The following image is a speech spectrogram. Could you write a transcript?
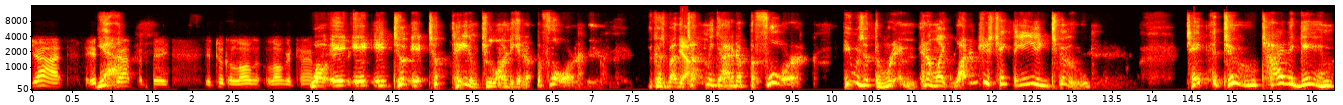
shot, hit Yeah. the shot, but they it took a long longer time. Well, it, execute. it it took it took Tatum too long to get it up the floor because by the Yeah. time he got it up the floor, he was at the rim, and I'm like, why don't you just take the easy two, take the two, tie the game,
